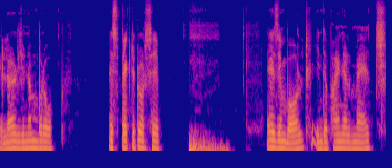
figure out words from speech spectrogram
A large number of spectators have involved in the final match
